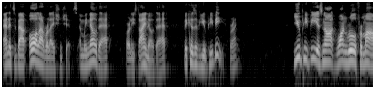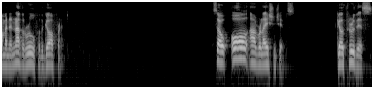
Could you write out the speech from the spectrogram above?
and it's about all our relationships, and we know that, or at least I know that, because of UPB, right? UPB is not one rule for mom and another rule for the girlfriend. So all our relationships go through this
